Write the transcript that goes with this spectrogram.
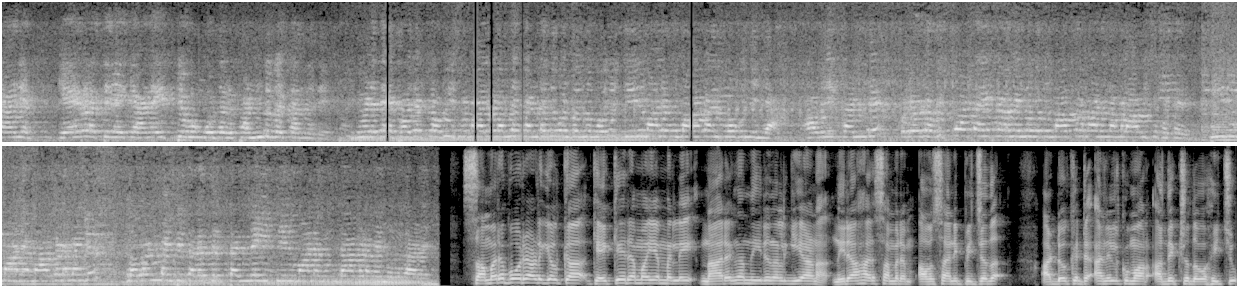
കാര്യം കേരളത്തിലേക്കാണ് ഏറ്റവും കൂടുതൽ ഫണ്ടുകൾ തന്നത്. ഇവിടുത്തെ പ്രൊജക്ട് ഓഫീസർമാർ നമ്മൾ കണ്ടതുകൊണ്ടൊന്നും ഒരു തീരുമാനവും പോകുന്നില്ല. അവരെ കണ്ട് അവരോട് റിപ്പോർട്ട് അയക്കണം എന്നുള്ളത് മാത്രമാണ് നമ്മൾ ആവശ്യപ്പെട്ടത്. തീരുമാനമാകണമെങ്കിൽ ഗവൺമെന്റ് തലത്തിൽ തന്നെ ഈ തീരുമാനം ഉണ്ടാകണം എന്നുള്ളതാണ്. സമര പോരാളികൾക്ക് K K Rema M L A നാരങ്ങ നീര് നൽകിയാണ് നിരാഹാര സമരം അവസാനിപ്പിച്ചത്. അഡ്വക്കേറ്റ് അനിൽകുമാർ അധ്യക്ഷത വഹിച്ചു.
